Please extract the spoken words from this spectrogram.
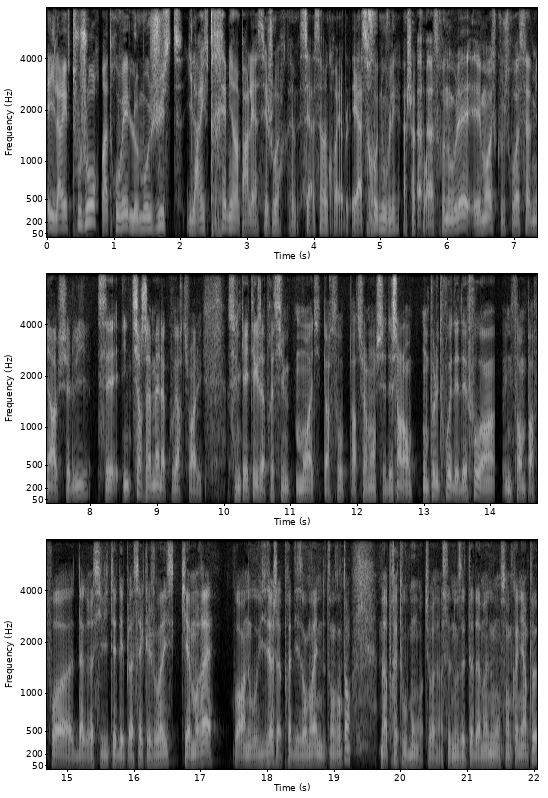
Et il arrive toujours à trouver le mot juste. Il arrive très bien à parler à ses joueurs quand même. C'est assez incroyable. Et à se renouveler à chaque à, fois. à se renouveler. Et moi, ce que je trouve assez admirable chez lui, c'est il ne tire jamais la couverture à lui. C'est une qualité que j'apprécie, moi, à titre perso, particulièrement chez Deschamps. Alors, on, on peut lui trouver des défauts, hein. une forme parfois d'agressivité déplacée avec les journalistes qui aimeraient voir un nouveau visage après des Andraines de temps en temps. Mais après tout, bon, tu vois, c'est nos états d'âme à nous, on s'en cogne un peu.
